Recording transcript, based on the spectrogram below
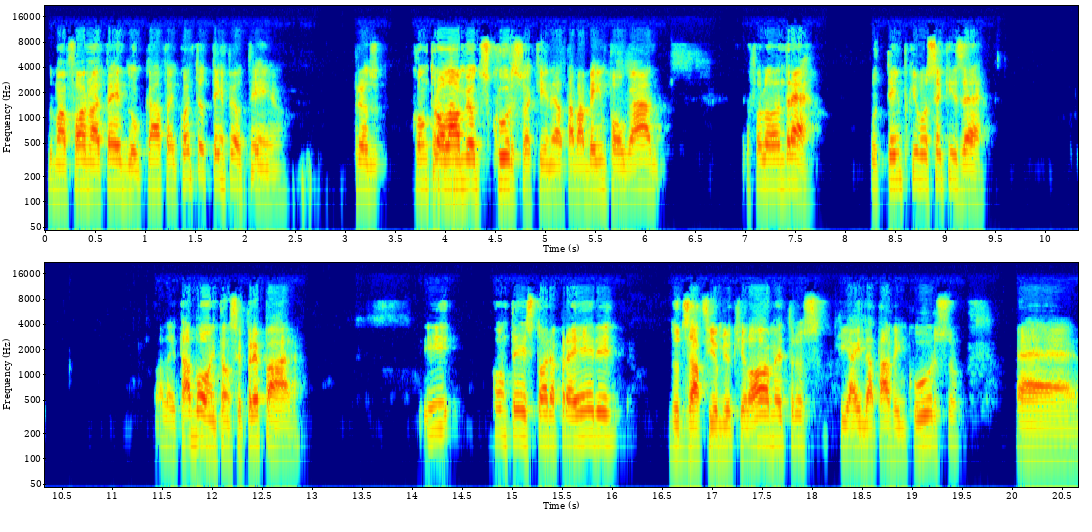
de uma forma até educada, falei, quanto tempo eu tenho para controlar o meu discurso aqui? Né? Eu estava bem empolgado. Ele falou, André, o tempo que você quiser. Falei, tá bom, então se prepara. E contei a história para ele do desafio mil quilômetros, que ainda estava em curso, é,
